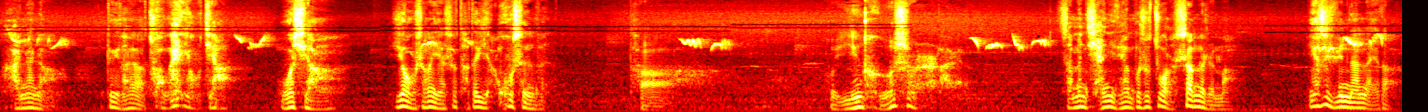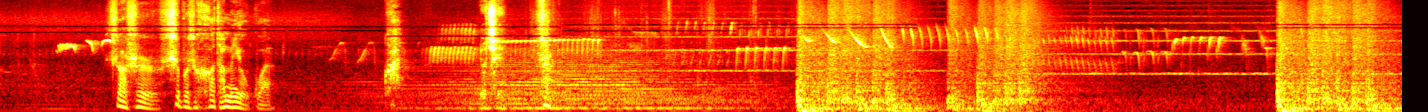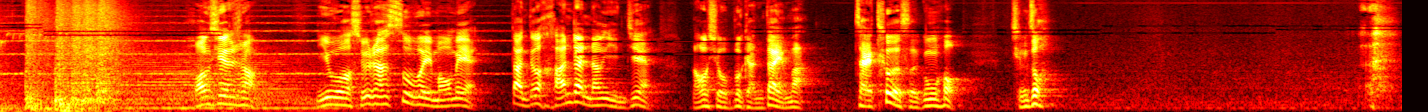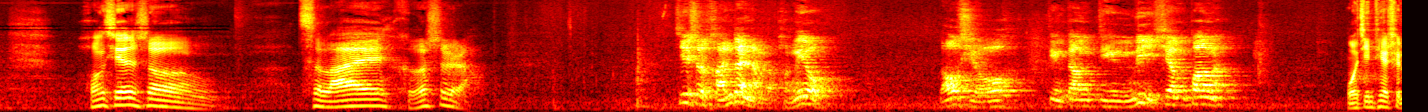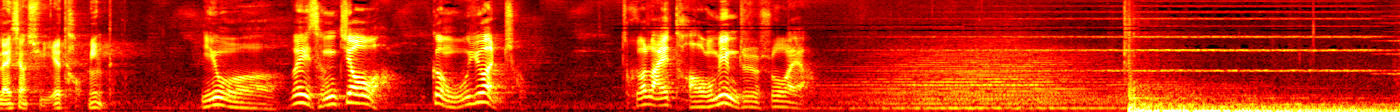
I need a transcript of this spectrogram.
韩站长对他呀宠爱有加，我想，药商也是他的掩护身份。他会因何事而来？咱们前几天不是做了三个人吗？也是云南来的。这事是不是和他们有关？快，有请。是。黄先生，你我虽然素未谋面，但得韩站长引荐，老朽不敢怠慢，在特此恭候，请坐。黄先生，此来何事啊？既是韩站长的朋友，老朽定当鼎力相帮啊！我今天是来向许爷讨命的。你我未曾交往，更无怨仇，何来讨命之说呀？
